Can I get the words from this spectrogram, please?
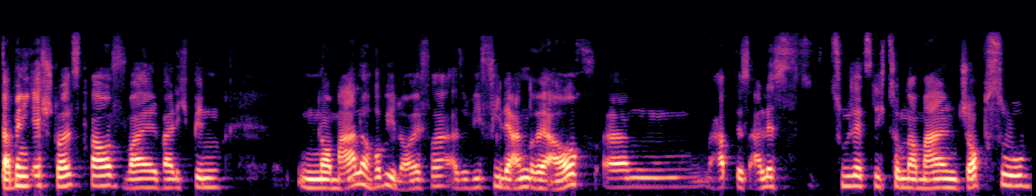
da bin ich echt stolz drauf, weil, weil ich bin normaler Hobbyläufer, also wie viele andere auch, ähm, habe das alles zusätzlich zum normalen Job so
